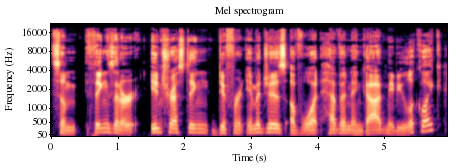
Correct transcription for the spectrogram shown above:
some things that are interesting, different images of what heaven and God maybe look like.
